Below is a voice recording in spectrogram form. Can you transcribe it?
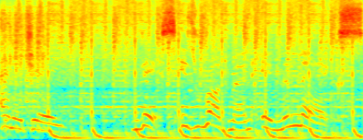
Energy. This is Rodman in the mix.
